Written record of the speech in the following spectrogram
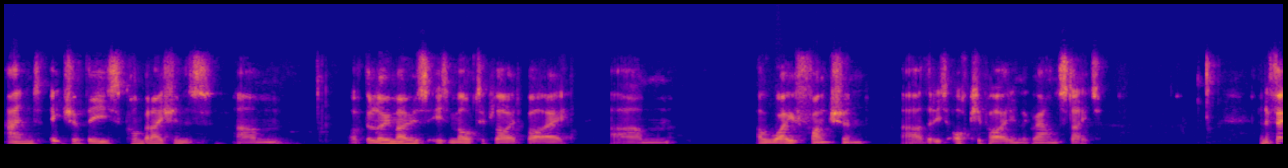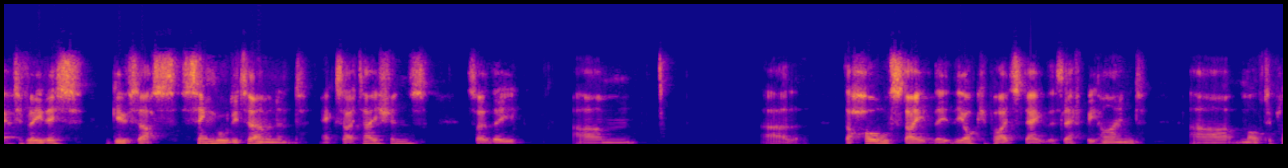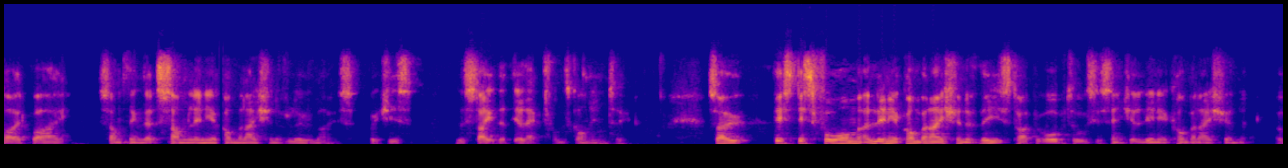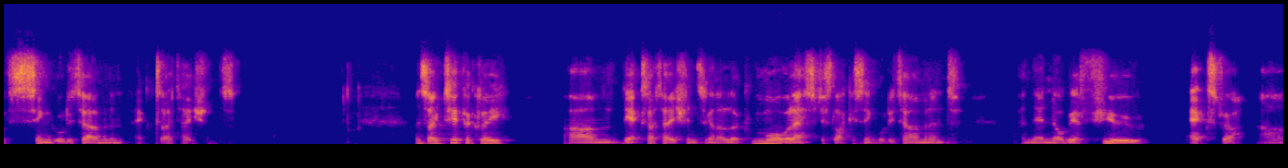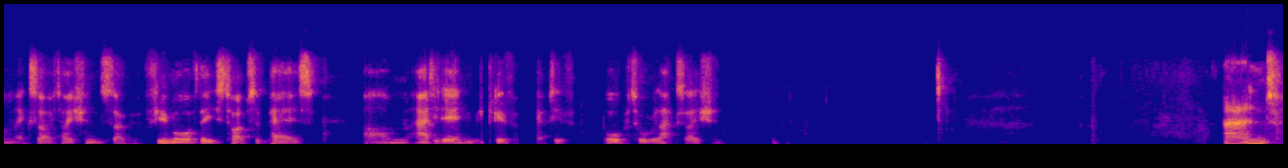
And each of these combinations um, of the LUMOs is multiplied by um, a wave function uh, that is occupied in the ground state. And effectively this gives us single determinant excitations. So the um, the whole state, the, the occupied state that's left behind, uh, multiplied by something that's some linear combination of LUMOs, which is the state that the electron's gone into. So this, this form, a linear combination of these type of orbitals, essentially a linear combination of single determinant excitations. And so typically um, the excitations are going to look more or less just like a single determinant and then there'll be a few extra um, excitations, so a few more of these types of pairs um, added in which give effective orbital relaxation. And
